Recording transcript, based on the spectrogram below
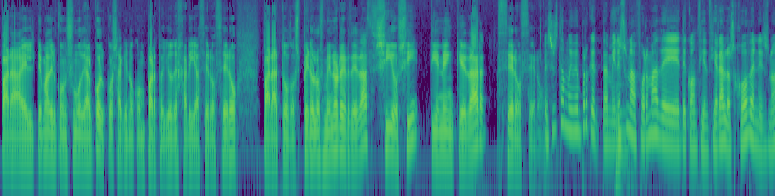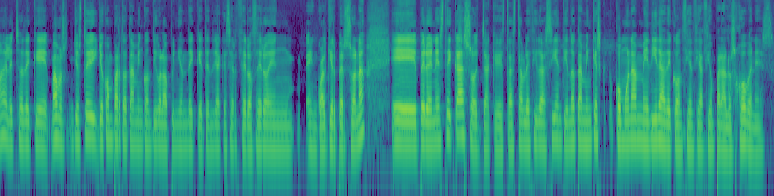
para el tema del consumo de alcohol, cosa que no comparto. Yo dejaría 0,0 para todos. Pero los menores de edad sí o sí tienen que dar 0,0. Eso está muy bien porque también Mm. es una forma de, de concienciar a los jóvenes, ¿no? El hecho de que, vamos, yo estoy, yo comparto también contigo la opinión de que tendría que ser 0-0 en, en cualquier persona, eh, pero en este caso, ya que está establecido así, entiendo también que es como una medida de concienciación para los jóvenes.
